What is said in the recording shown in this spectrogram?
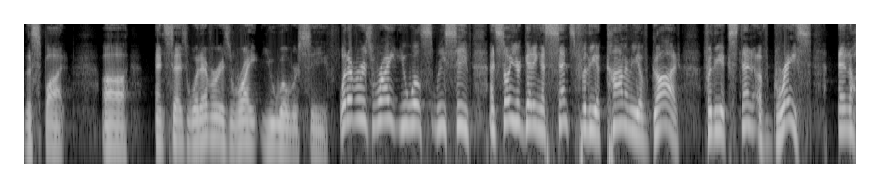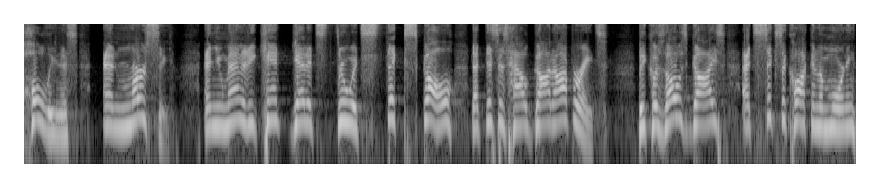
the spot. Uh, and says, Whatever is right, you will receive. Whatever is right, you will receive. And so you're getting a sense for the economy of God, for the extent of grace and holiness and mercy. And humanity can't get it through its thick skull that this is how God operates. Because those guys at six o'clock in the morning,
